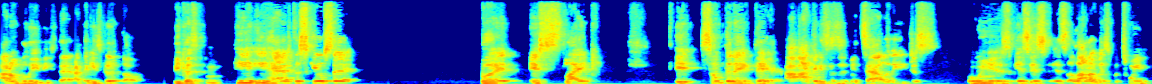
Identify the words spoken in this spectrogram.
I don't believe he's that. I think he's good though because Hmm. he he has the skill set, but it's like it something ain't there. I, I think it's his mentality, just who he is. It's, it's it's a lot of it's between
